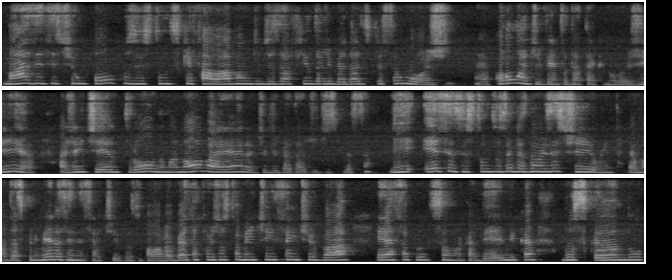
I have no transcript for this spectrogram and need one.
mas existiam poucos estudos que falavam do desafio da liberdade de expressão hoje. Né? Com o advento da tecnologia, a gente entrou numa nova era de liberdade de expressão. E esses estudos eles não existiam. É uma das primeiras iniciativas do Palavra Aberta foi justamente incentivar essa produção acadêmica, buscando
